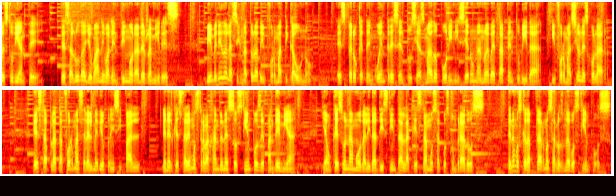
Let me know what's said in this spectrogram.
estudiante, te saluda Giovanni Valentín Morales Ramírez. Bienvenido a la asignatura de Informática 1. Espero que te encuentres entusiasmado por iniciar una nueva etapa en tu vida y formación escolar. Esta plataforma será el medio principal en el que estaremos trabajando en estos tiempos de pandemia y aunque es una modalidad distinta a la que estamos acostumbrados, tenemos que adaptarnos a los nuevos tiempos.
